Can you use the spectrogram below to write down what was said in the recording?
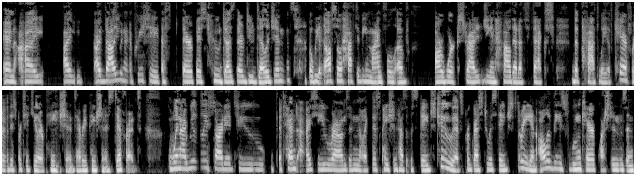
And I, I, I value and appreciate a therapist who does their due diligence, but we also have to be mindful of our work strategy and how that affects the pathway of care for this particular patient. Every patient is different. When I really started to attend ICU rounds and like this patient has a stage two that's progressed to a stage three and all of these wound care questions and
